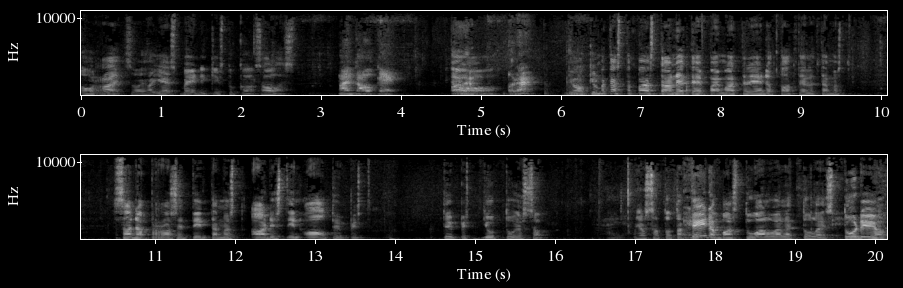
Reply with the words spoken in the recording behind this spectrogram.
All right, se on ihan jees meininki. Istukaa salas. Aika okei. Joo. Okay. Joo, kyllä me tästä päästään eteenpäin. Mä ajattelin ehdottaa teille tämmöstä 100 prosentin tämmöstä artist in all tyyppistä, tyyppistä juttua, jossa, jossa tota, teidän vastuualueelle tulee studio,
